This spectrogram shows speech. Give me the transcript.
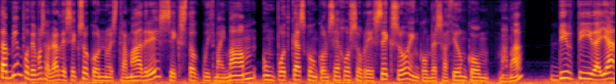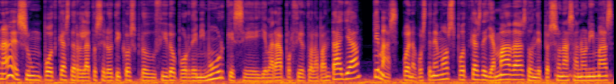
También podemos hablar de sexo con nuestra madre, Sex Talk with My Mom, un podcast con consejos sobre sexo en conversación con mamá. Dirty Diana es un podcast de relatos eróticos producido por Demi Moore que se llevará, por cierto, a la pantalla. ¿Qué más? Bueno, pues tenemos podcast de llamadas donde personas anónimas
